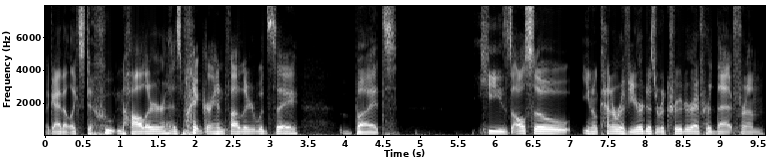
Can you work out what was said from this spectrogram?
a guy that likes to hoot and holler, as my grandfather would say, but he's also you know kind of revered as a recruiter. I've heard that from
